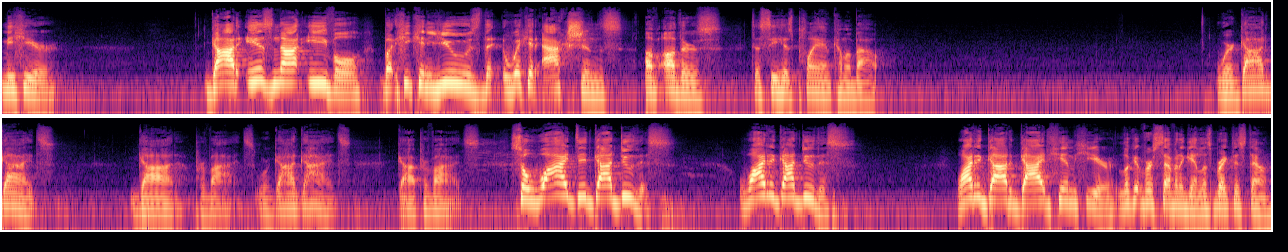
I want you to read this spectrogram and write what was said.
me here. God is not evil, but he can use the wicked actions of others to see his plan come about. Where God guides, God provides. Where God guides, God provides. So, why did God do this? Why did God do this? Why did God guide him here? Look at verse 7 again. Let's break this down.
